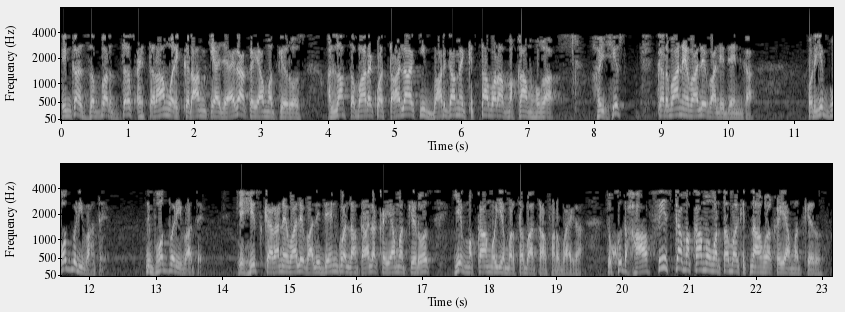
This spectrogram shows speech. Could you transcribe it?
ان کا زبردست احترام اور اکرام کیا جائے گا قیامت کے روز۔ اللہ تبارک و تعالیٰ کی بارگاہ میں کتنا بڑا مقام ہوگا حفظ کروانے والے والدین کا۔ اور یہ بہت بڑی بات ہے۔ یہ بہت بڑی بات ہے کہ حص کرانے والے والدین کو اللہ تعالیٰ قیامت کے روز یہ مقام و یہ مرتبہ عطا فرمائے گا۔ تو خود حافظ کا مقام و مرتبہ کتنا ہوگا قیامت کے روز؟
